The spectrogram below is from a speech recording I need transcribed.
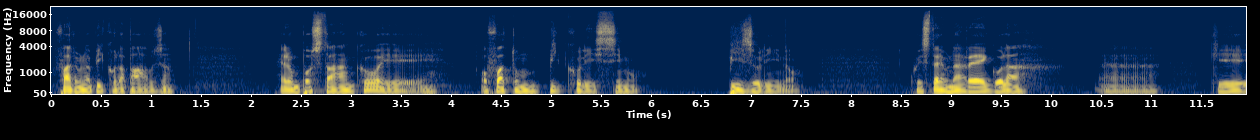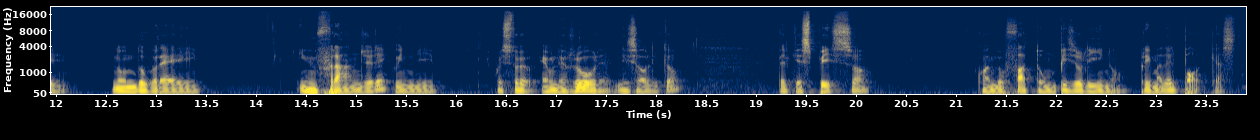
fare una piccola pausa. Ero un po' stanco e ho fatto un piccolissimo pisolino. Questa è una regola eh, che non dovrei infrangere, quindi questo è un errore di solito, perché spesso quando ho fatto un pisolino prima del podcast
